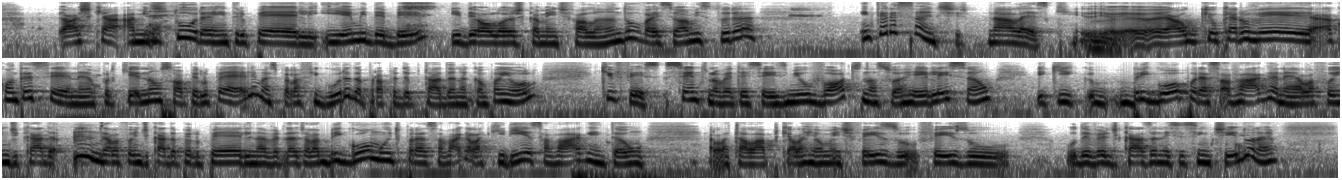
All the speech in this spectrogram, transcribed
acho que a, a, mistura entre PL e MDB, ideologicamente falando, vai ser uma mistura interessante na Alesc. Hum. É, é, algo que eu quero ver acontecer, né? Porque não só pelo PL, mas pela figura da própria deputada Ana Campanholo, que fez 196 mil votos na sua reeleição e que brigou por essa vaga, né? Ela foi indicada, ela foi indicada pelo PL, na verdade, ela brigou muito por essa vaga, ela queria essa vaga, então ela está lá porque ela realmente fez o, fez o, o dever de casa nesse sentido, né?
